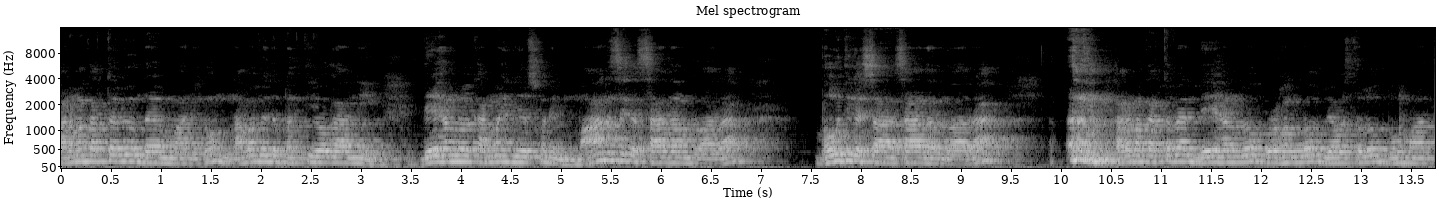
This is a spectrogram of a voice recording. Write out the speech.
పరమకర్తవ్యం దైవమానికం నవవిధ భక్తి యోగాల్ని దేహంలోకి అన్వయం చేసుకొని మానసిక సాధన ద్వారా భౌతిక సా సాధన ద్వారా పరమ కర్తవ్యం దేహంలో గృహంలో వ్యవస్థలో భూమాత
